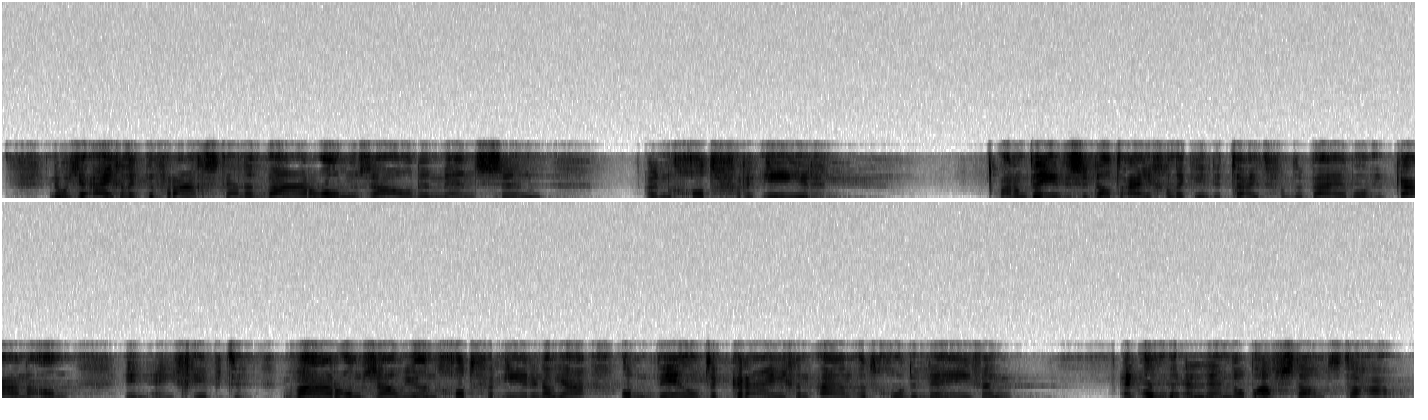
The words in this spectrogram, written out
En dan moet je eigenlijk de vraag stellen, waarom zouden mensen een God vereren. Waarom deden ze dat eigenlijk in de tijd van de Bijbel, in Canaan, in Egypte? Waarom zou je een God vereren? Nou ja, om deel te krijgen aan het goede leven en om de ellende op afstand te houden.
